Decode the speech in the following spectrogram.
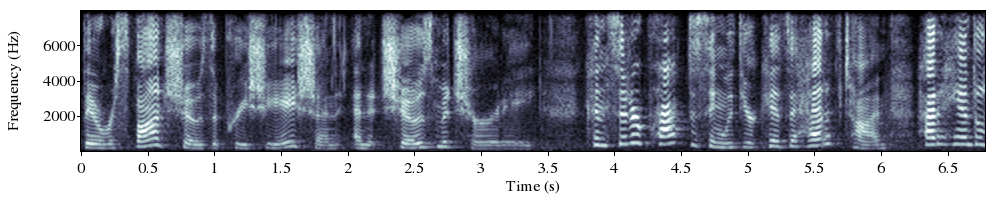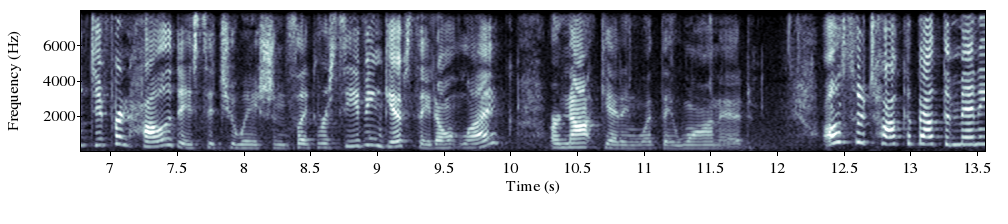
Their response shows appreciation and it shows maturity. Consider practicing with your kids ahead of time how to handle different holiday situations like receiving gifts they don't like or not getting what they wanted. Also talk about the many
